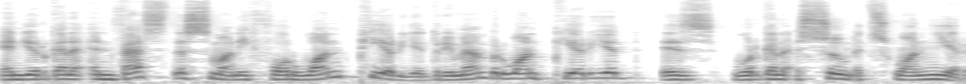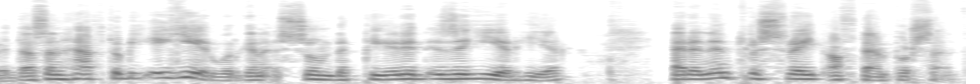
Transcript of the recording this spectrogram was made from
and you're going to invest this money for one period. Remember, one period is, we're going to assume it's one year. It doesn't have to be a year. We're going to assume the period is a year here at an interest rate of 10%.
